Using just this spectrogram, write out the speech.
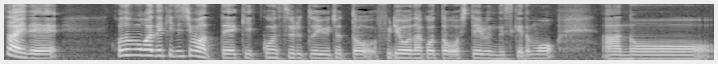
歳で、子供ができてしまって結婚するというちょっと不良なことをしているんですけども、あの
